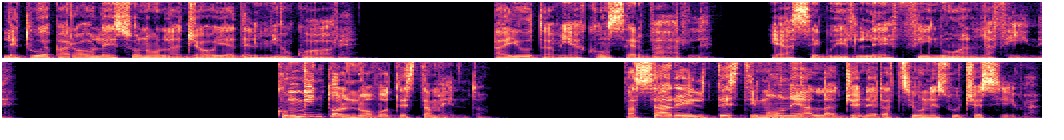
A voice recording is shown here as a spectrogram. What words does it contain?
Le tue parole sono la gioia del mio cuore. Aiutami a conservarle e a seguirle fino alla fine. Commento al Nuovo Testamento. Passare il testimone alla generazione successiva.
